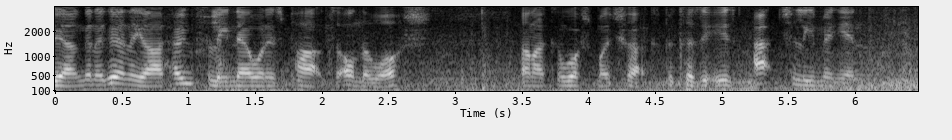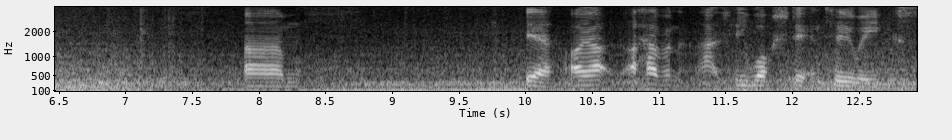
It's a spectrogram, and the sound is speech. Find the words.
But yeah, I'm going to go in the yard. Hopefully, no one is parked on the wash, and I can wash my truck because it is actually minging. Um, yeah, I, I haven't actually washed it in two weeks,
